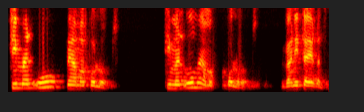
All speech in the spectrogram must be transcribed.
תימנעו מהמפולות, תימנעו מהמפולות, ואני אתאר את זה.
